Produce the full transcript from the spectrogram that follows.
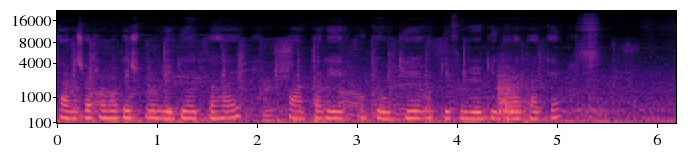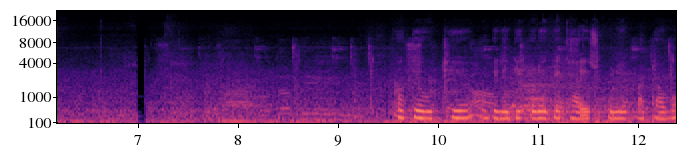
সাড়ে ছটার মধ্যে স্কুল রেডি হতে হয়। তাড়াতাড়ি ওকে উঠিয়ে ওর টিফিন রেডি করা থাকে। ওকে উঠিয়ে ওকে রেডি করে ওকে খাই, স্কুলে পাঠাবো।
